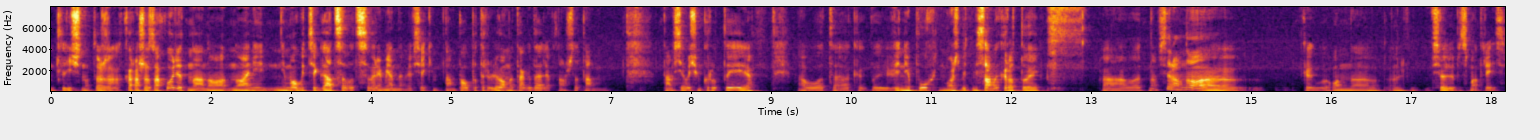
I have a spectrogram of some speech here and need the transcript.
отлично, тоже хорошо заходит, но, но, но они не могут тягаться вот современными всяким там полпатрулем и так далее, потому что там, там все очень крутые, вот, а как бы Винни-Пух, может быть, не самый крутой, а, вот, но все равно, как бы, он, он все любит смотреть,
